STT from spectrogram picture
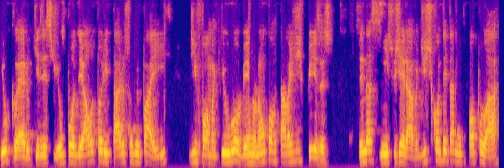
e o clero, que exercia um poder autoritário sobre o país, de forma que o governo não cortava as despesas. Sendo assim, isso gerava descontentamento popular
